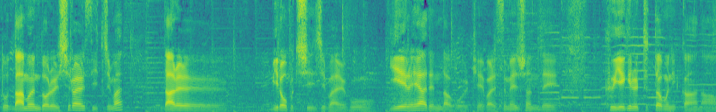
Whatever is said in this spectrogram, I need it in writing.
또 남은 너를 싫어할 수 있지만 나를 밀어붙이지 말고 이해를 해야 된다고 이렇게 말씀해 주셨는데 그 얘기를 듣다 보니까 나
